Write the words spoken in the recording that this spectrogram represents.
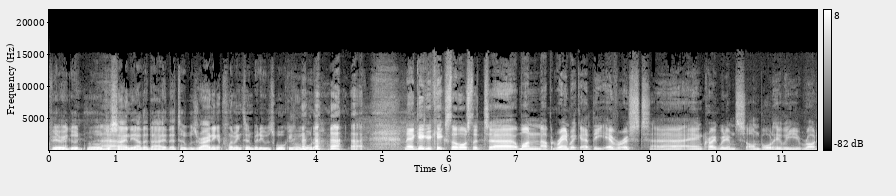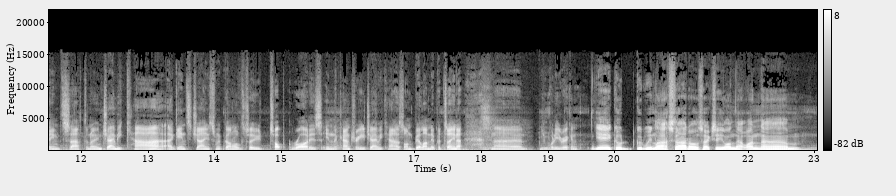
very good. We were just saying the other day that it was raining at Flemington, but he was walking on water. Now, Giga Kick's the horse that uh, won up at Randwick at the Everest, uh, and Craig Williams on board. He'll be riding him this afternoon. Jamie Kah against James McDonald, two top riders in the country. Jamie Kah's on Bella Nipotina. Uh, what do you reckon? Yeah, good good win last start. I was actually on that one. Um,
